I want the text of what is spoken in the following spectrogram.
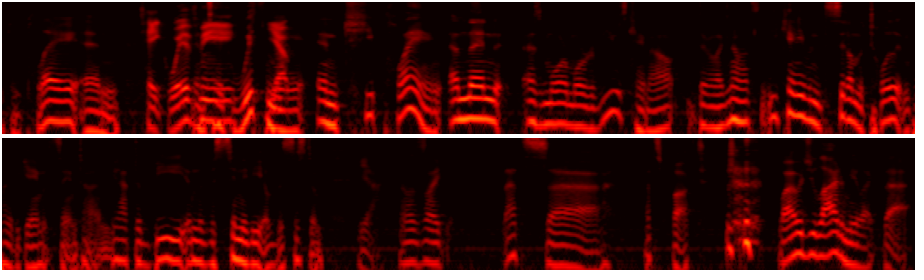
I can play and." Take with and me. take with Yep. me and keep playing. And then as more and more reviews came out, they were like, no, it's, you can't even sit on the toilet and play the game at the same time. You have to be in the vicinity of the system. Yeah. And I was like, that's uh, that's fucked. Why would you lie to me like that?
